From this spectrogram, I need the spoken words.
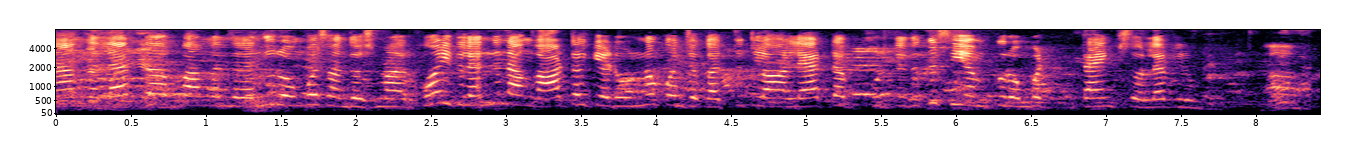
நாங்கள் லேப்டாப் வாங்கினதுலேருந்து ரொம்ப சந்தோஷமாக இருக்கோம். இதுலேருந்து நாங்கள் ஆட்டோ கேடு இன்னும் கொஞ்சம் கற்றுக்கலாம் லேப்டாப் கொடுத்ததுக்கு சிஎம்க்கு ரொம்ப தேங்க்ஸ் சொல்ல விரும்புகிறோம்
